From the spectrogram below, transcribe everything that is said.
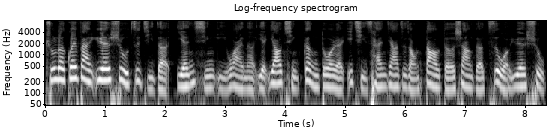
除了规范约束自己的言行以外呢，也邀请更多人一起参加这种道德上的自我约束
